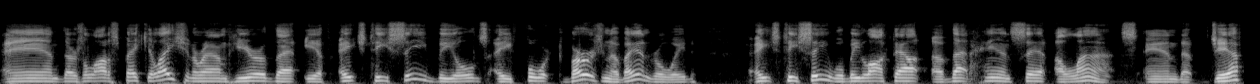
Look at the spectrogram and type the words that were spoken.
And there's a lot of speculation around here that if HTC builds a forked version of Android, HTC will be locked out of that handset alliance. And uh, Jeff,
